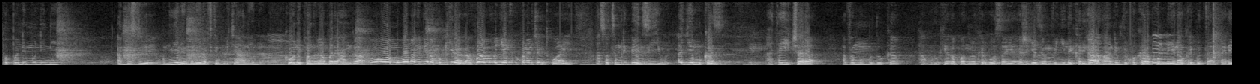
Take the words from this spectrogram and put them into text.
Papa ni munini ameze nyine munini afite gutya hanini. Kubona ipantaro yambariye aha ngaha oh wamubona nk'ibyo nakubwiraga. Kuko yamubonye mvuga ko nta ni cyo bitwaye asohotse muri benzi yiwe agiye mu kazi. Ahita yicara ave mu modoka haguruke agapantaro ke rwose aje ageze yumve nyine kari hahandi mve ko karakomeye ntabwo kari butakare.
